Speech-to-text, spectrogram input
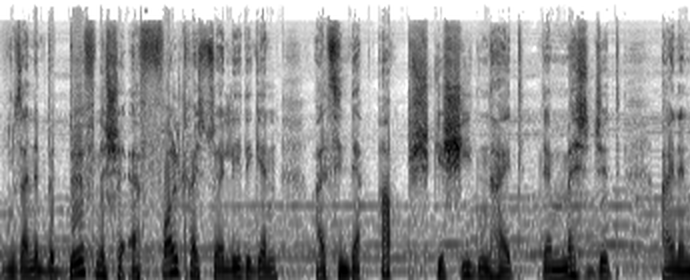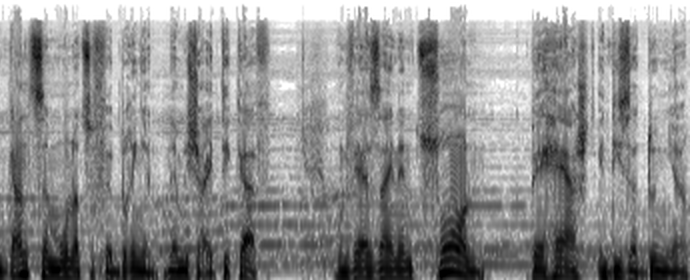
um seine Bedürfnisse erfolgreich zu erledigen, als in der Abgeschiedenheit der Masjid einen ganzen Monat zu verbringen, nämlich Itikaf. Und wer seinen Zorn beherrscht in dieser Dunya,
